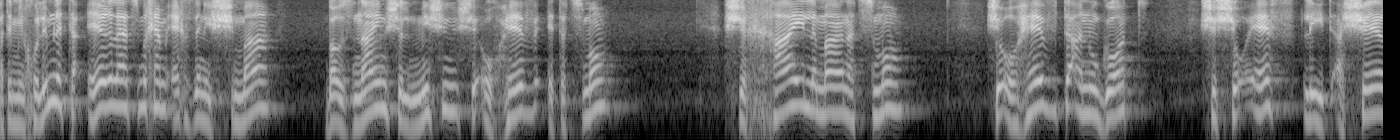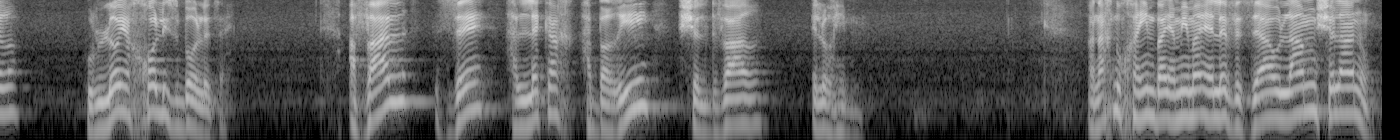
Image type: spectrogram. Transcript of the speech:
אתם יכולים לתאר לעצמכם איך זה נשמע באוזניים של מישהו שאוהב את עצמו, שחי למען עצמו, שאוהב תענוגות, ששואף להתעשר, הוא לא יכול לסבול את זה. אבל זה הלקח הבריא של דבר אלוהים. אנחנו חיים בימים האלה וזה העולם שלנו.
